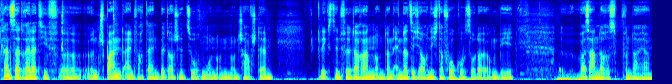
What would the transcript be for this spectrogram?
kannst halt relativ äh, entspannt einfach deinen Bildausschnitt suchen und, und, und scharf stellen. Klickst den Filter ran und dann ändert sich auch nicht der Fokus oder irgendwie äh, was anderes. Von daher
